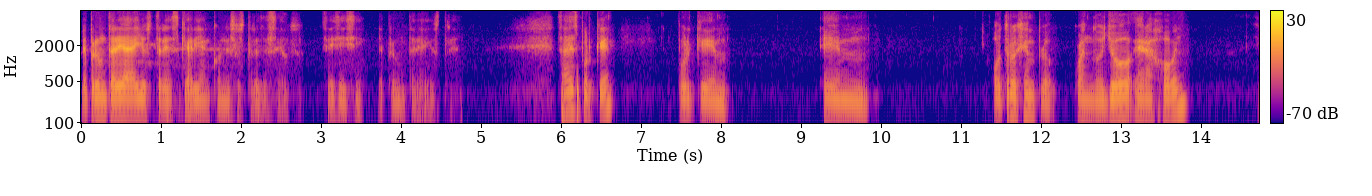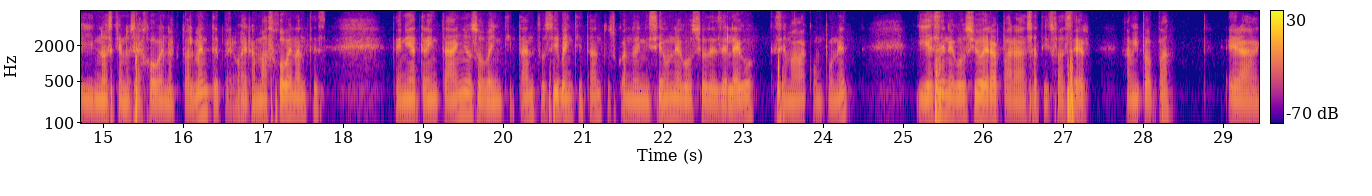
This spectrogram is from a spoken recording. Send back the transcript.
Le preguntaría a ellos tres qué harían con esos tres deseos. Sí, sí, sí, le preguntaría a ellos tres. ¿Sabes por qué? Porque em, otro ejemplo, cuando yo era joven, y no es que no sea joven actualmente, pero era más joven antes, tenía 30 años o veintitantos, sí, veintitantos, cuando inicié un negocio desde Lego que se llamaba Compunet, y ese negocio era para satisfacer a mi papá, era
